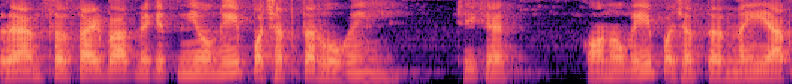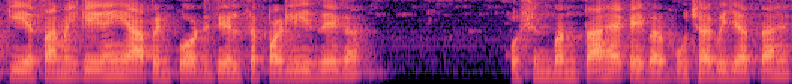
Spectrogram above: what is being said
रैमसर साइड बाद में कितनी हो गई पचहत्तर हो गई। हैं ठीक है। कौन हो गई? पचहत्तर। नहीं, आपकी ये शामिल की गई। आप इनको डिटेल से पढ़ लीजिएगा। क्वेश्चन बनता है, कई बार पूछा भी जाता है।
